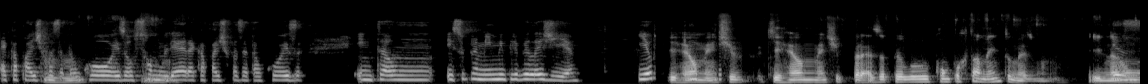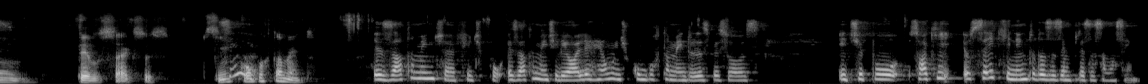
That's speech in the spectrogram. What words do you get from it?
é capaz de fazer uhum. tal coisa, ou só uhum. mulher é capaz de fazer tal coisa. Então, isso para mim me privilegia. E eu... que, realmente, que realmente preza pelo comportamento mesmo, né? e não Ex pelos sexos. Sim, Sim, comportamento. Exatamente, chefe. Tipo, exatamente. Ele olha realmente o comportamento das pessoas e, tipo, só que eu sei que nem todas as empresas são assim.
